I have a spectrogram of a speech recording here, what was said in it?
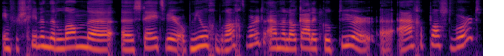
in verschillende landen steeds weer opnieuw gebracht wordt, aan de lokale cultuur aangepast wordt.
